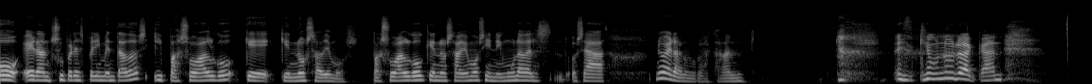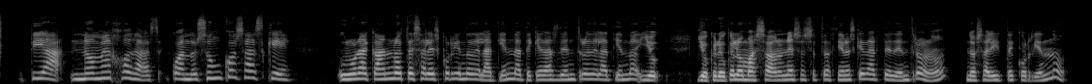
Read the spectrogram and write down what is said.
o eran súper experimentados y pasó algo que, que no sabemos. Pasó algo que no sabemos y ninguna de las... O sea, no era un huracán. Es que un huracán. Tía, no me jodas. Cuando son cosas que. Un huracán no te sales corriendo de la tienda, te quedas dentro de la tienda. Yo, yo creo que lo más sano en esas situaciones es quedarte dentro, ¿no? No salirte corriendo.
